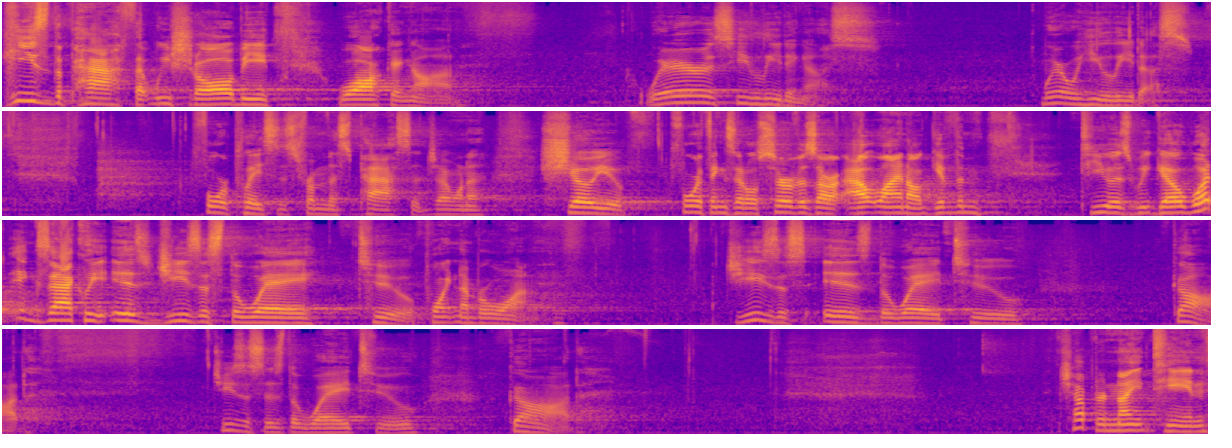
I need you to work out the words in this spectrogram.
He's the path that we should all be walking on. Where is He leading us? Where will He lead us? Four places from this passage. I want to show you four things that will serve as our outline. I'll give them to you as we go. What exactly is Jesus the way to? Point number one Jesus is the way to God. Jesus is the way to God. Chapter 19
